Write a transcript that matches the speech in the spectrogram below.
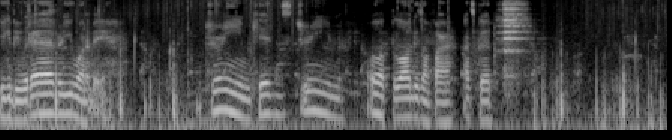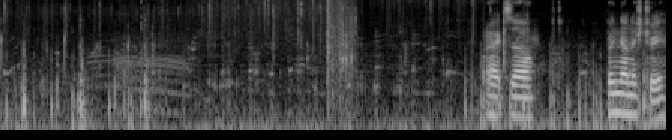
can be whatever you want to be. Dream, kids, dream. Oh, the log is on fire. That's good. Alright, so bring down this tree.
